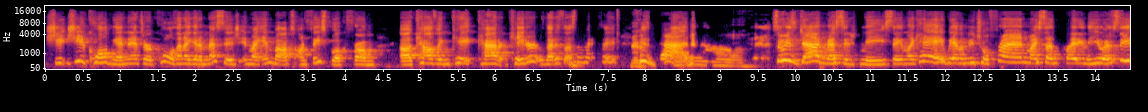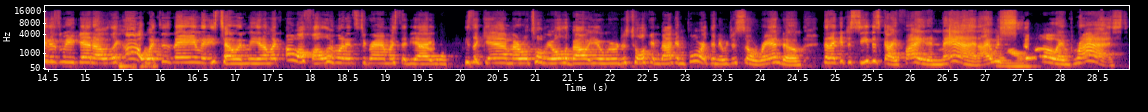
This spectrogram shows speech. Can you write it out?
She she had called me. I didn't answer her call. Then I get a message in my inbox on Facebook from uh, Calvin Kattar. Kattar is that his last name? I say. His dad. So his dad messaged me saying like, "Hey, we have a mutual friend. My son's fighting the UFC this weekend." I was like, "Oh, what's his name?" And he's telling me, and I'm like, "Oh, I'll follow him on Instagram." I said, "Yeah." You know. He's like, "Yeah." Meryl told me all about you. We were just talking back and forth, and it was just so random that I get to see this guy fight. And man, I was Wow. so impressed.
